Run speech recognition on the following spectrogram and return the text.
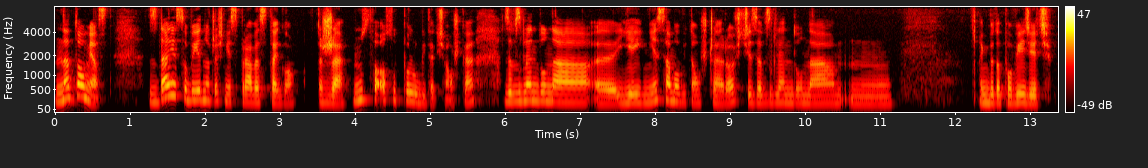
Natomiast zdaję sobie jednocześnie sprawę z tego, że mnóstwo osób polubi tę książkę ze względu na e, jej niesamowitą szczerość, ze względu na, mm, jakby to powiedzieć,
